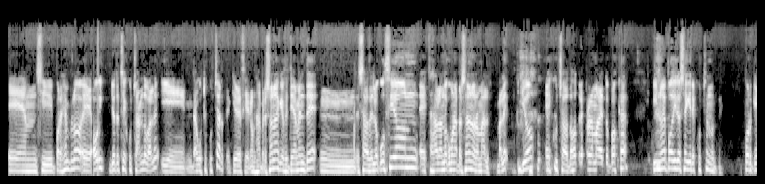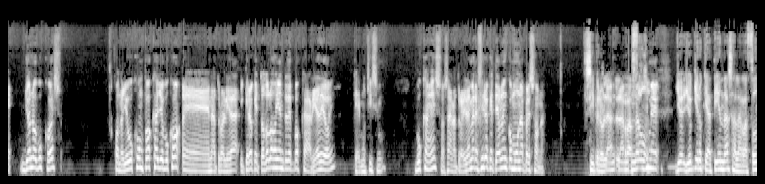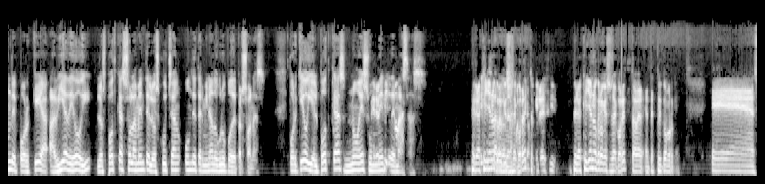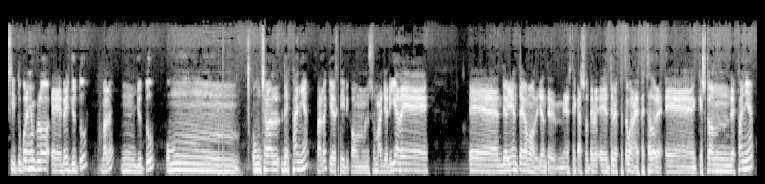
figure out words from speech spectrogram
eh, si, por ejemplo, eh, hoy yo te estoy escuchando, ¿vale? Y da gusto escucharte. Quiero decir, una persona que efectivamente mm, sabes de locución, estás hablando como una persona normal, ¿vale? Yo he escuchado dos o tres programas de tu podcast y no he podido seguir escuchándote. Porque yo no busco eso. Cuando yo busco un podcast, yo busco eh, naturalidad. Y creo que todos los oyentes de podcast a día de hoy, que hay muchísimos, buscan eso. O sea, naturalidad me refiero a que te hablen como una persona. Sí, pero la, razón. yo, yo, quiero que atiendas a la razón de por qué a, día de hoy los podcasts solamente lo escuchan un determinado grupo de personas. ¿Por qué hoy el podcast no es un medio de masas? Pero es que yo no creo que eso sea correcto, quiero decir. Pero es que yo no creo que eso sea correcto. A ver, te explico por qué. Eh, si tú, por ejemplo, eh, ves YouTube, ¿vale? YouTube, un, un chaval de España, ¿vale? Quiero decir, con su mayoría de, eh, de oyentes, vamos, de oyentes, en este caso tele, eh, bueno, espectadores, eh, que son de España,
